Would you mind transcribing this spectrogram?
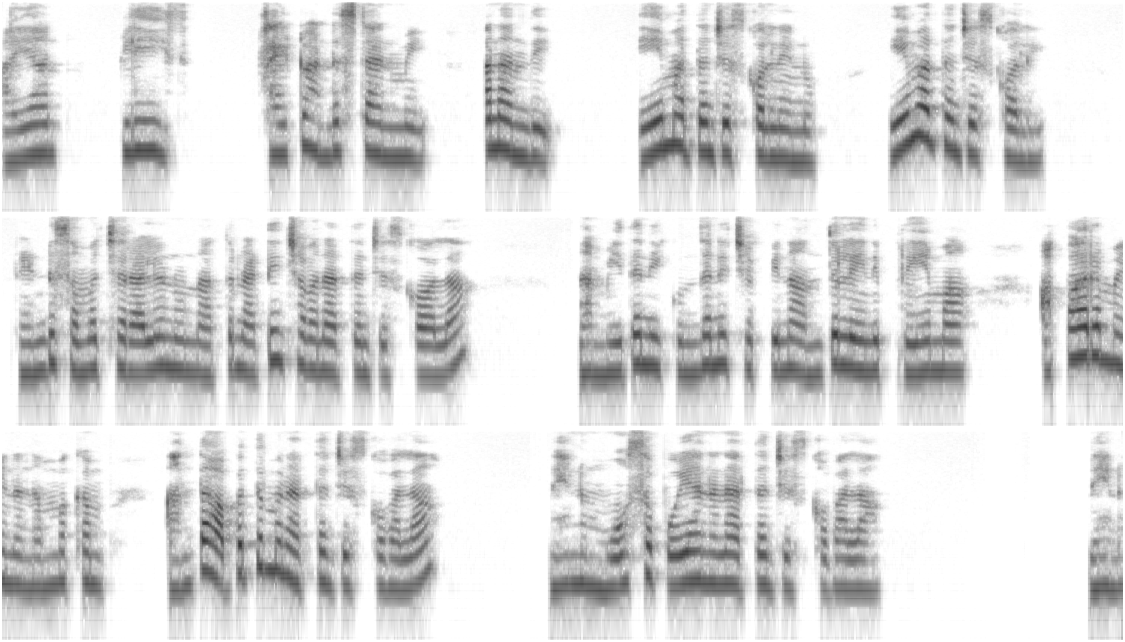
Ayan please try to understand me అని అంది. ఏం అర్థం చేసుకోవాలి నేను ఏం అర్థం చేసుకోవాలి? రెండు సంవత్సరాలు నువ్వు నాతో నటించవని అర్థం చేసుకోవాలా? నా మీద నీకుందని చెప్పిన అంతులేని ప్రేమ అపారమైన నమ్మకం అంతా అబద్ధమని అర్థం చేసుకోవాలా? నేను మోసపోయానని అర్థం చేసుకోవాలా? నేను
